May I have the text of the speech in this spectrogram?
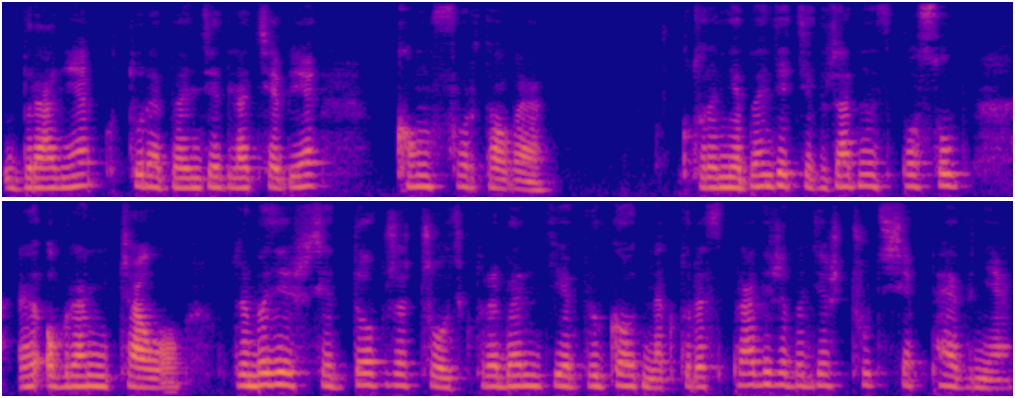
ubranie, które będzie dla Ciebie komfortowe, które nie będzie Cię w żaden sposób e, ograniczało, które będziesz się dobrze czuć, które będzie wygodne, które sprawi, że będziesz czuć się pewnie.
